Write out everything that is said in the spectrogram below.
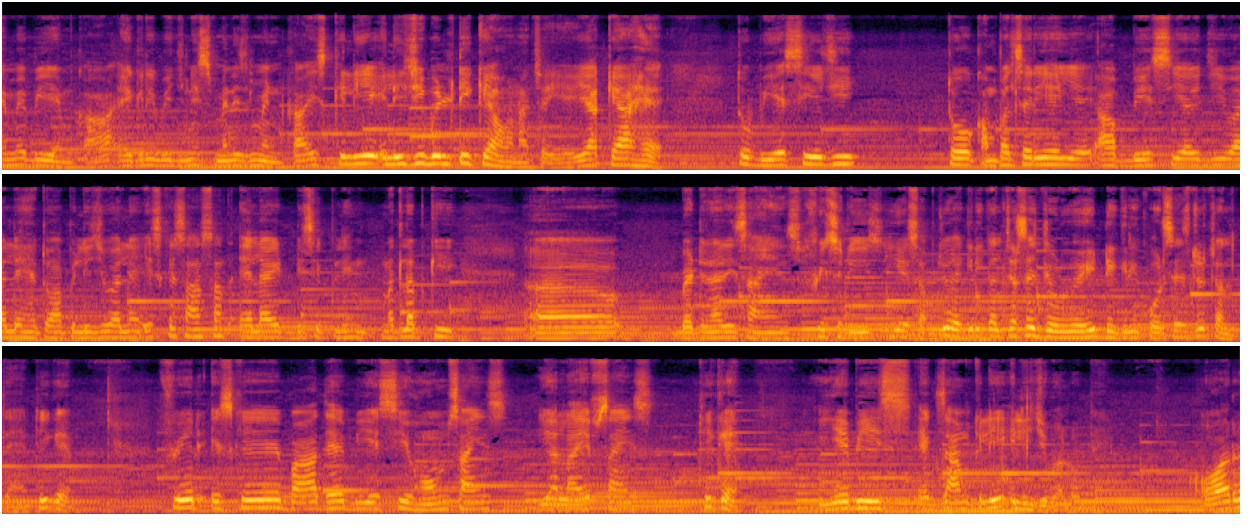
एमएबीएम का एग्री बिज़नेस मैनेजमेंट का, इसके लिए एलिजिबिलिटी क्या होना चाहिए या क्या है? तो बी एस तो कंपलसरी है ये। आप बी एस वाले हैं तो आप एलिजिबल हैं। इसके साथ साथ एलाइड डिसिप्लिन मतलब कि वेटनरी साइंस फिशरीज़ ये सब जो एग्रीकल्चर से जुड़े हुए ही डिग्री कोर्सेज जो चलते हैं, ठीक है? फिर इसके बाद है बीएससी होम साइंस या लाइफ साइंस ठीक है? ये भी इस एग्ज़ाम के लिए एलिजिबल होते हैं। और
